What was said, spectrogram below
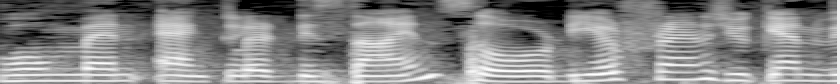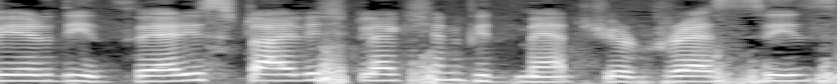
woman anklet design. So dear friends you can wear this very stylish collection with match your dresses.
